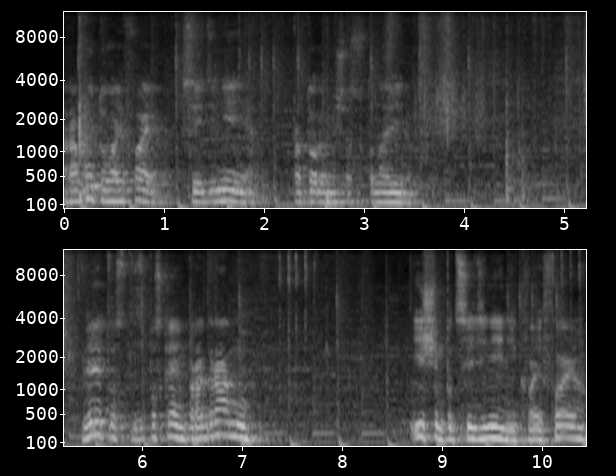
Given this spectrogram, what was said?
работу Wi-Fi соединения, которое мы сейчас установили. Для этого запускаем программу, ищем подсоединение к Wi-Fi.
